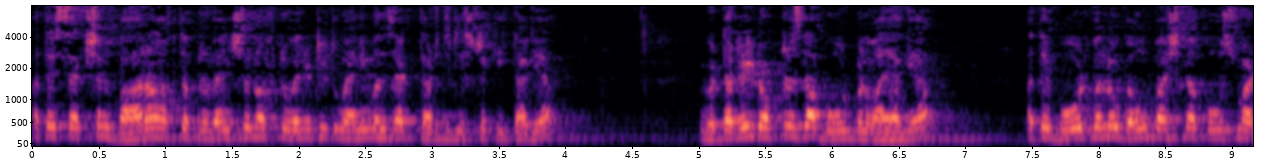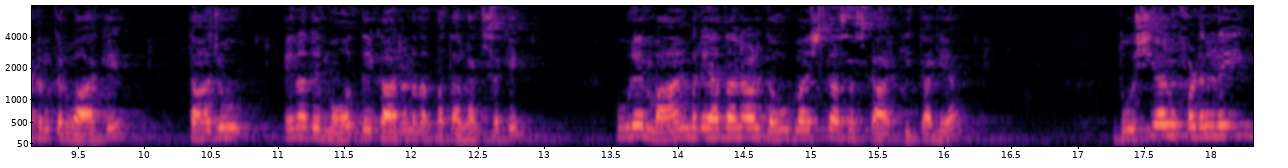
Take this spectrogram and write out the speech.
ਅਤੇ section 12 of the prevention of cruelty to animals act ਦਰਜ ਰਜਿਸਟਰ ਕੀਤਾ ਗਿਆ। ਵੈਟਰਨਰੀ ਡਾਕਟਰਸ ਦਾ ਬੋਰਡ ਬਣਵਾਇਆ ਗਿਆ ਅਤੇ ਬੋਰਡ ਵੱਲੋਂ ਗਊ ਵੰਸ਼ ਦਾ ਪੋਸਟਮਾਰਟਮ ਕਰਵਾ ਕੇ ਤਾਂ ਜੋ ਇਹਨਾਂ ਦੇ ਮੌਤ ਦੇ ਕਾਰਨ ਦਾ ਪਤਾ ਲੱਗ ਸਕੇ। ਪੂਰੇ ਮਾਨ ਮਰਿਆਦਾ ਨਾਲ ਗਊ ਵੰਸ਼ ਦਾ ਸੰਸਕਾਰ ਕੀਤਾ ਗਿਆ। ਦੋਸ਼ੀਆਂ ਨੂੰ ਫੜਨ ਲਈ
